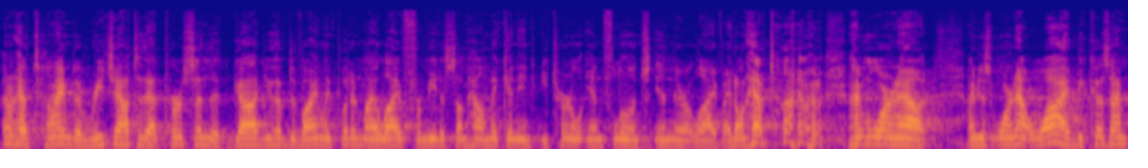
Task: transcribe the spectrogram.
I don't have time to reach out to that person that God, you have divinely put in my life for me to somehow make an eternal influence in their life. I don't have time. I'm worn out. I'm just worn out. Why? Because I'm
